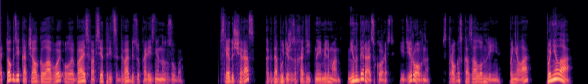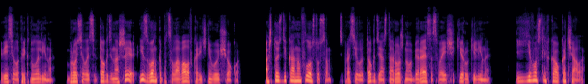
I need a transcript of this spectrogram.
Этогди качал головой, улыбаясь во все 32 безукоризненных зуба. «В следующий раз, когда будешь заходить на Эмельман, не набирай скорость, иди ровно», — строго сказал он Лине. «Поняла?» «Поняла!» — весело крикнула Лина. Бросилась Этогди на шею и звонко поцеловала в коричневую щеку. «А что с деканом Флостусом?» — спросил Этогди, осторожно убирая со своей щеки руки Лины. И его слегка укачало.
